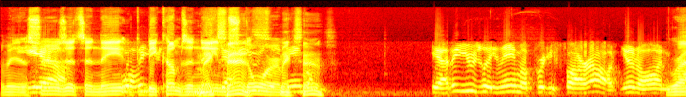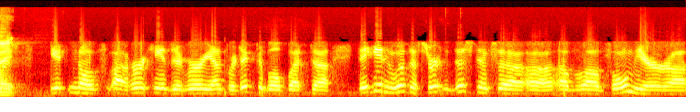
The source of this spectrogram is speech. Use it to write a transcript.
I mean, as soon as it's a name, Well, they- becomes a Makes named sense. storm. Makes sense. Yeah, they usually name them pretty far out, you know. And Right. course, you, you know, uh, hurricanes are very unpredictable, but uh, they get in with a certain distance uh, uh, of, of home here. Uh,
